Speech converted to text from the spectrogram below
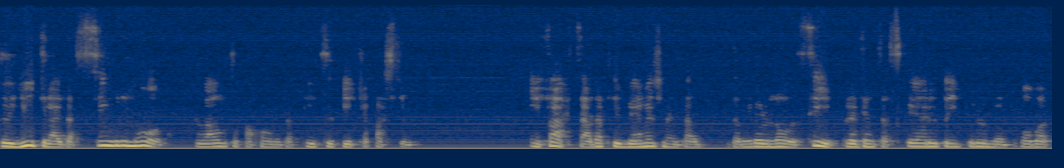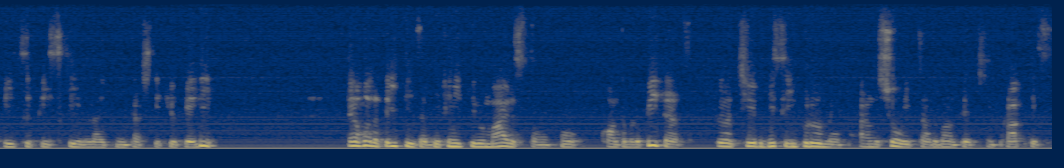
to utilize a single node to outperform the P2P capacity. In fact, adaptive measurement the middle node C presents a square root improvement over P2P scheme like InterCity QKD. Therefore, that it is a definitive milestone for quantum repeaters to achieve this improvement and show its advantage in practice,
